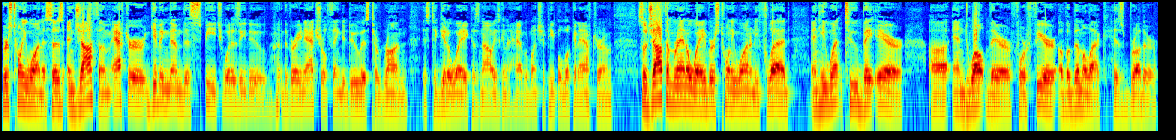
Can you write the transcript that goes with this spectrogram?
Verse 21, it says, And Jotham, after giving them this speech, what does he do? the very natural thing to do is to run, is to get away, because now he's going to have a bunch of people looking after him. So Jotham ran away, verse 21, and he fled and he went to Beer uh, and dwelt there for fear of Abimelech, his brother.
